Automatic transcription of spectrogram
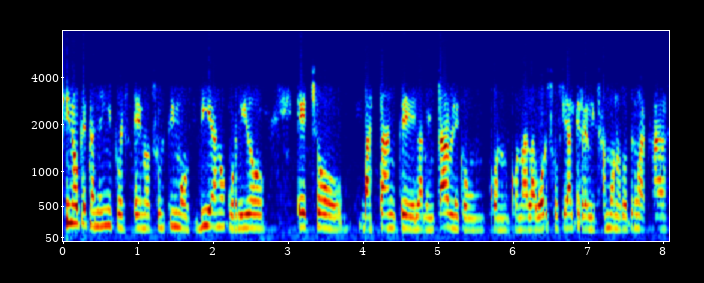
sino que también pues en los últimos días han ocurrido hechos bastante lamentables con, con, la labor social que realizamos nosotros acá,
